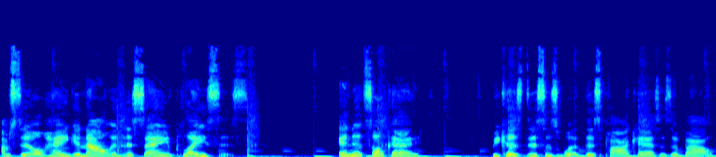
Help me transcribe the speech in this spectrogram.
I'm still hanging out in the same places. And it's okay because this is what this podcast is about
